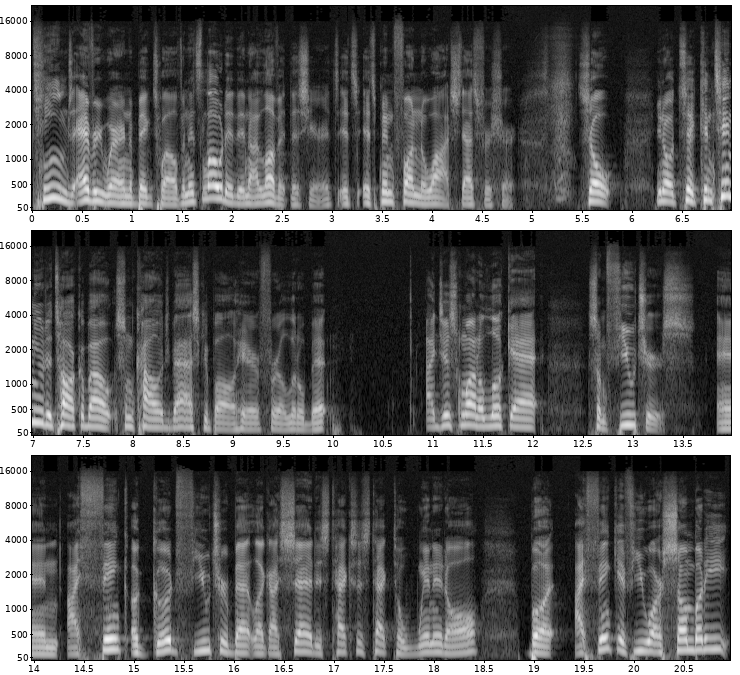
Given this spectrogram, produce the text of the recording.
teams everywhere in the Big 12 and it's loaded and I love it this year. It's it's it's been fun to watch, that's for sure. So, you know, to continue to talk about some college basketball here for a little bit, I just want to look at some futures. And I think a good future bet, like I said, is Texas Tech to win it all. But I think if you are somebody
